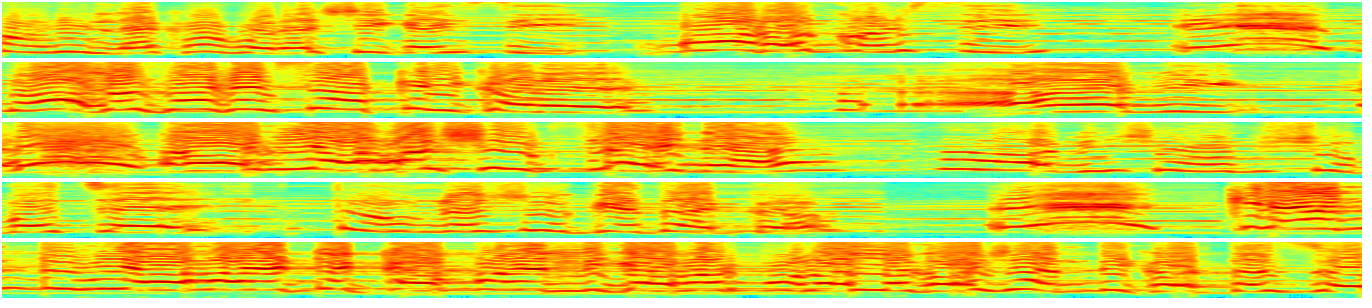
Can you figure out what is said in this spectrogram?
ওরে লেখাপড়া শিখাইছি, বড় করছি। ভালো জায়গায় চাকরি করে। আমি আমি আমার সুখ চাই না। আমি সব সময় চাই তোমরা সুখে থাকো। কেন তুমি একটা কাপড়ের লিগে আমার পোলার লোক অশান্তি করতেছো।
